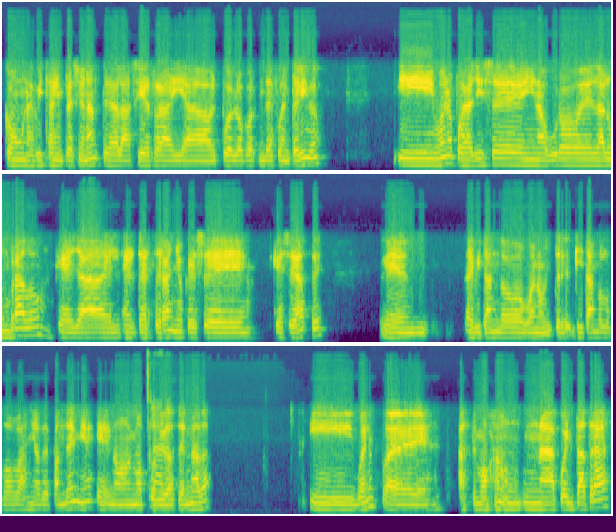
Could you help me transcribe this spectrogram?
con unas vistas impresionantes a la sierra y al pueblo de Fuenterido. Y bueno, pues allí se inauguró el alumbrado, que ya es el, tercer año que se, que se hace, eh, evitando, bueno, quitando los dos años de pandemia, que no hemos podido hacer nada. Y bueno, pues hacemos una cuenta atrás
